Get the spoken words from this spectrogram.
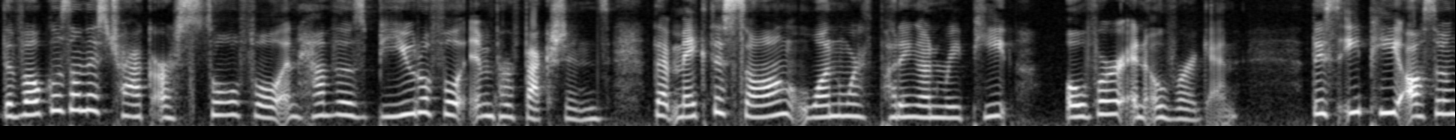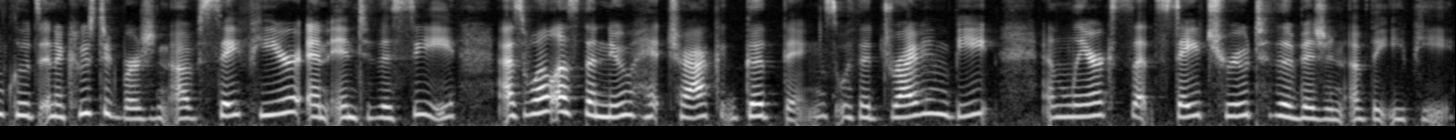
The vocals on this track are soulful and have those beautiful imperfections that make the song one worth putting on repeat over and over again. This EP also includes an acoustic version of Safe Here and Into the Sea, as well as the new hit track Good Things, with a driving beat and lyrics that stay true to the vision of the EP.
